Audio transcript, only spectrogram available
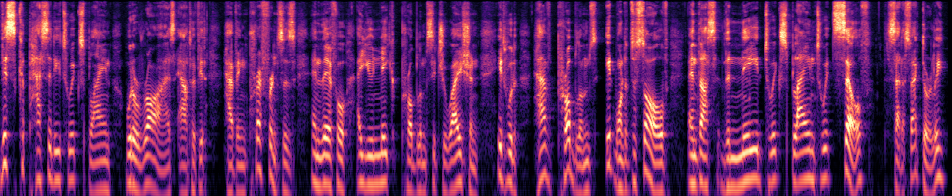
This capacity to explain would arise out of it having preferences and therefore a unique problem situation. It would have problems it wanted to solve, and thus the need to explain to itself, satisfactorily,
